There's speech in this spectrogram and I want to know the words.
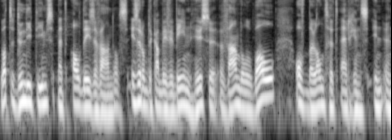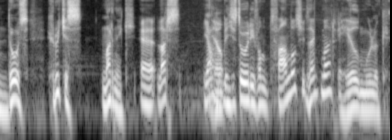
Wat doen die teams met al deze vaandels? Is er op de KBVB een heuse vaandelwal of belandt het ergens in een doos? Groetjes, Marnik. Eh, Lars, ja, Ja. de historie van het vaandeltje, zeg maar. Heel moeilijk.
